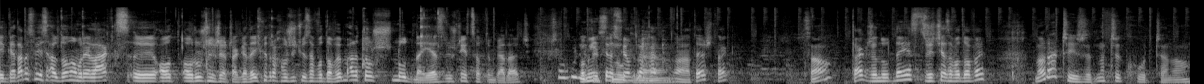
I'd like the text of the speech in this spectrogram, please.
y, gadamy sobie z Aldoną Relax y, o, o różnych rzeczach. Gadaliśmy trochę o życiu zawodowym, ale to już nudne jest, już nie chcę o tym gadać. ogólnie Bo mnie interesują nudne. trochę... A, też, tak? Co? Tak, że nudne jest życie zawodowe? No raczej, że, znaczy kurczę, no.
